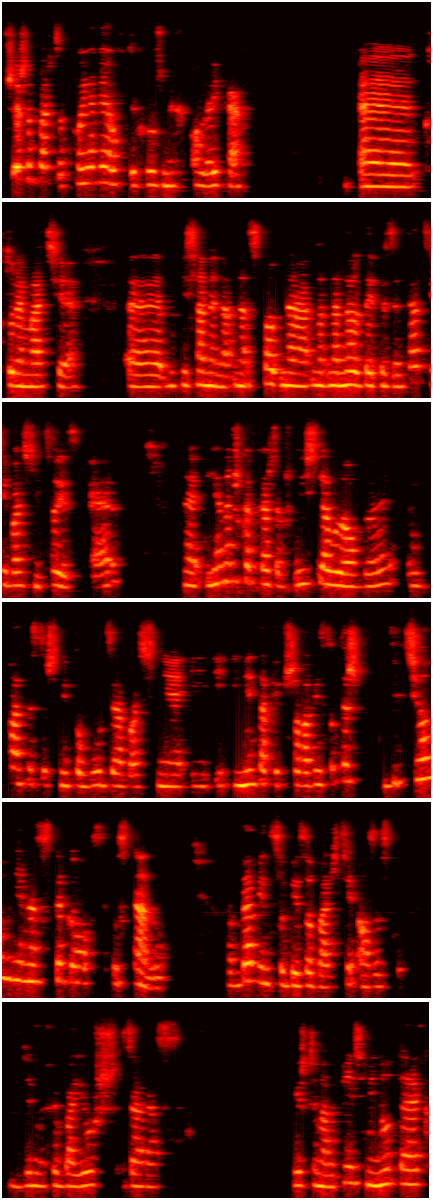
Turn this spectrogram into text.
przepraszam bardzo, pojawiało w tych różnych olejkach, e, które macie wypisane na, na, na, na, na tej prezentacji, właśnie co jest R. Ja na przykład każdy liść laurowy fantastycznie pobudza właśnie i, i, i mięta pieprzowa, więc to też wyciągnie nas z tego, z tego stanu. Prawda? Więc sobie zobaczcie, o, będziemy chyba już zaraz, jeszcze mamy 5 minutek,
